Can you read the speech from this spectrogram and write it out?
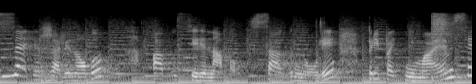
Задержали ногу, опустили на пол, согнули, приподнимаемся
